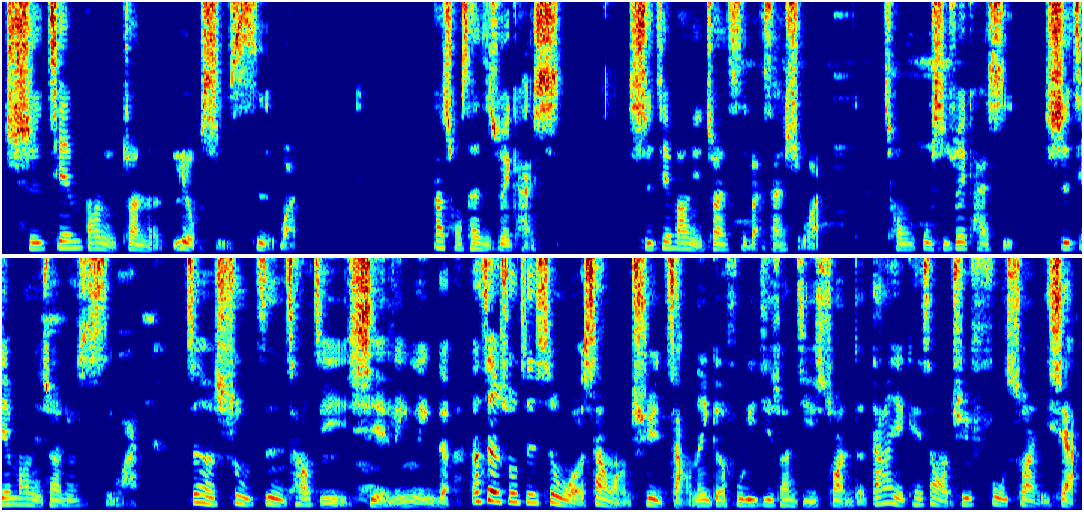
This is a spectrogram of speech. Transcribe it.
时间帮你赚了六十四万。那从三十岁开始，时间帮你赚四百三十万，从五十岁开始，时间帮你赚六十四万。这数字超级血淋淋的。那这个数字是我上网去找那个复利计算机算的，大家也可以上网去复算一下。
